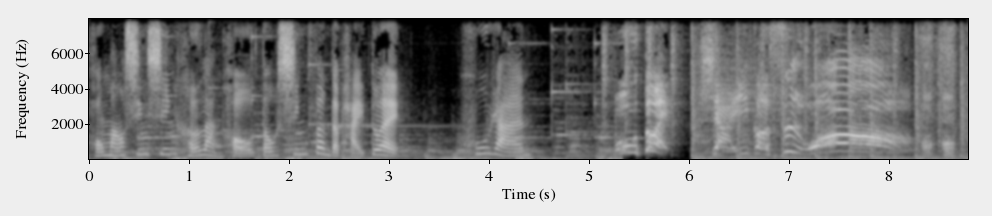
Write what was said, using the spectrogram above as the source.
红毛猩猩和懒猴都兴奋地排队。忽然，不对，下一个是我！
